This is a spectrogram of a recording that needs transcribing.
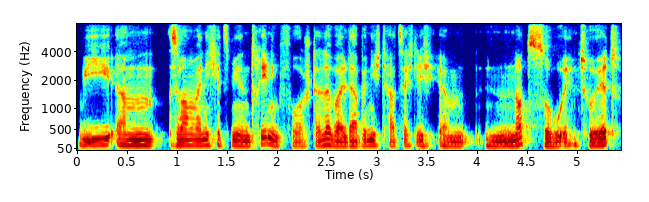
Wie, ähm, sag mal, wenn ich jetzt mir ein Training vorstelle, weil da bin ich tatsächlich ähm, not so into it,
